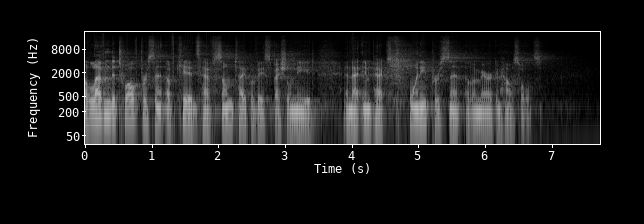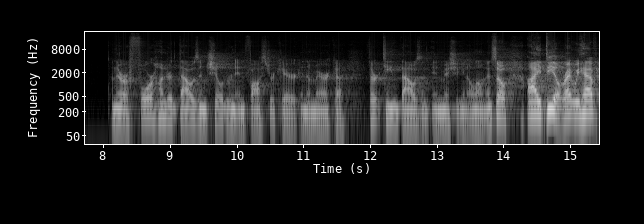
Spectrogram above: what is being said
11 to 12% of kids have some type of a special need, and that impacts 20% of American households. And there are 400,000 children in foster care in America 13,000 in Michigan alone. And so, ideal, right? We have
